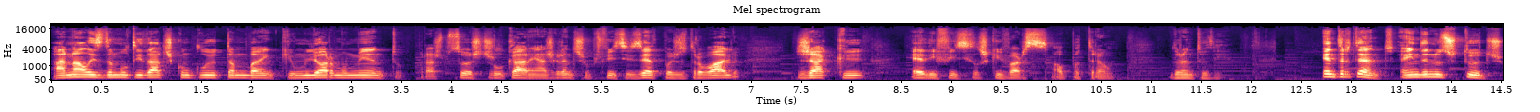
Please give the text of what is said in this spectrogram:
A análise da multidades concluiu também que o melhor momento para as pessoas se deslocarem às grandes superfícies é depois do trabalho, já que é difícil esquivar-se ao patrão durante o dia. Entretanto, ainda nos estudos,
